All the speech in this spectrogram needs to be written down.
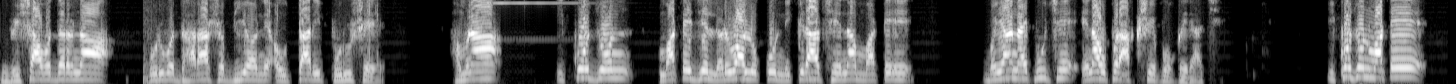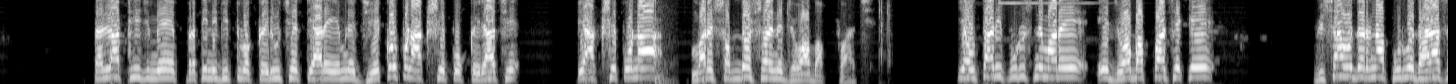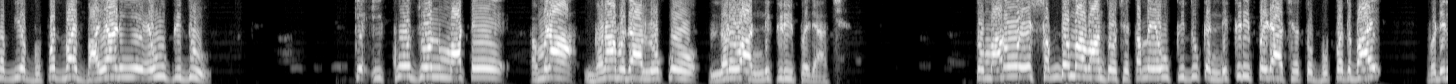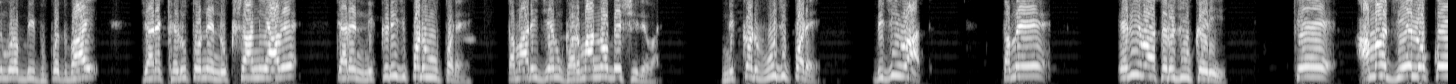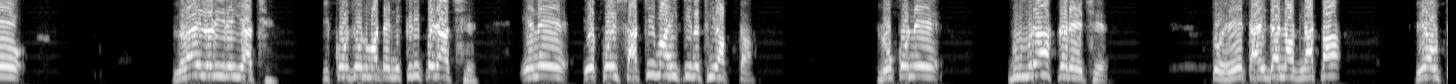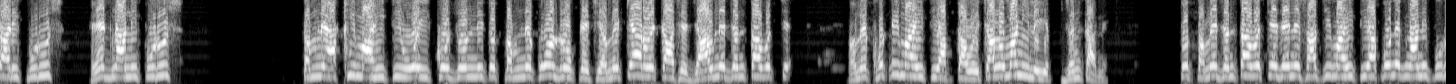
વિસાવદરના પૂર્વ ધારાસભ્ય અને અવતારી પુરુષે હમણાં ઇકોઝોન માટે જે લડવા લોકો નીકળ્યા છે, એના માટે બયાન આપ્યું છે, એના ઉપર આક્ષેપો કર્યા છે. ઇકોઝોન માટે પહેલાથી જ મેં પ્રતિનિધિત્વ કર્યું છે, ત્યારે એમણે જે કોઈ પણ આક્ષેપો કર્યા છે, એ આક્ષેપોના મારે શબ્દશઃ એને જવાબ આપવા છે. એ અવતારી પુરુષને મારે એ જવાબ આપવા છે કે વિસાવદરના પૂર્વ ધારાસભ્ય ભૂપતભાઈ ભાયાણીએ એવું કીધું કે ઇકોઝોન માટે હમણાં ઘણા બધા લોકો લડવા નીકળી પડ્યા છે. તો મારો એ શબ્દમાં વાંધો છે, તમે એવું કીધું કે નીકળી પડ્યા છે તો ભૂપતભાઈ, વડીલ મુરબ્બી ભૂપતભાઈ, જ્યારે ખેડૂતોને નુકસાની આવે ત્યારે નીકળી જ પડવું પડે. તમારી જેમ ઘરમાં ન બેસી રહેવાય, નીકળવું જ પડે. બીજી વાત, તમે એવી વાત રજૂ કરી કે આમાં જે લોકો લડાઈ લડી રહ્યા છે, ઇકોઝોન માટે નીકળી પડ્યા છે, એને એ કોઈ સાચી માહિતી નથી આપતા. લોકોને ગુમરાહ કરે છે. તો હે કાયદાના જ્ઞાતા, હે અવતારી પુરુષ, હે જ્ઞાની પુરુષ, તમને આખી માહિતી હોય ઇકોઝોનની તો તમને કોણ રોકે છે? અમે ક્યાં રોક્યા છે? જાવ ને જનતા વચ્ચે. અમે ખોટી માહિતી આપતા હોય. ચાલો માની લઈએ જનતાને. તો તમે જનતા વચ્ચે જઈને સાચી માહિતી આપો ને જ્ઞાની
